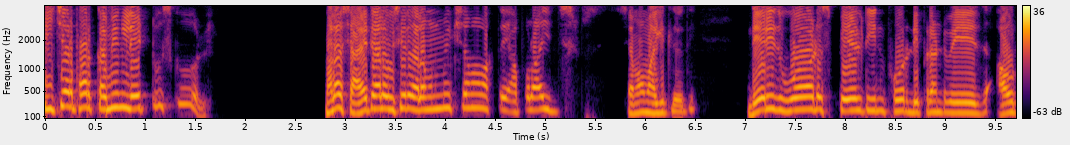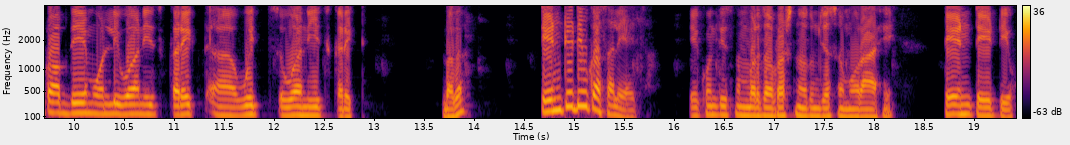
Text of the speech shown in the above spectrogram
Teacher for coming late to school मला शाळेत यायला उशीर झाला म्हणून मी क्षमा मागतोय. अपोलॉइज क्षमा मागितली होती. There is word spelled in four different ways out of them only one is correct with one is correct बघा. टेंटेटिव्ह कसा लिहायचा? एकोणतीस नंबरचा प्रश्न तुमच्यासमोर आहे. टेंटेटिव्ह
